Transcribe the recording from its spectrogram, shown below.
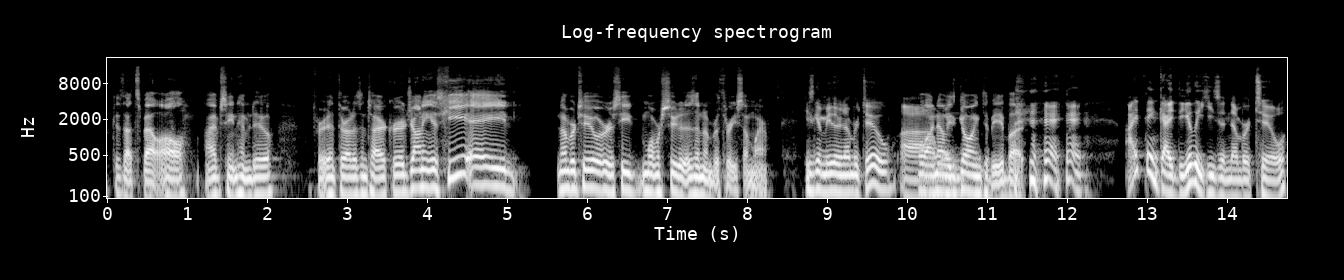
because that's about all I've seen him do for throughout his entire career. Johnny, is he a number two or is he more suited as a number three somewhere? He's going to be their number two. Uh, well, I know when... he's going to be, but I think ideally he's a number two.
